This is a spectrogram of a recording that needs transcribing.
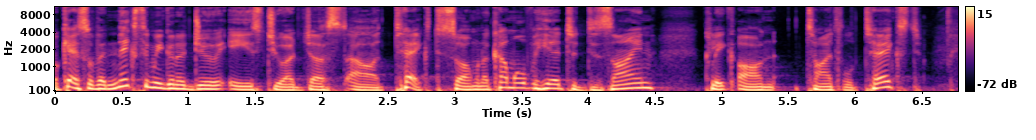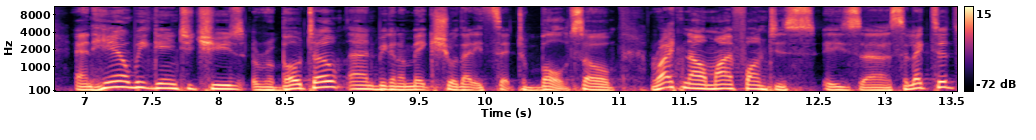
Okay, so the next thing we're going to do is to adjust our text. So I'm going to come over here to design, click on title text, and here we're going to choose Roboto and we're going to make sure that it's set to bold. So right now my font is, is uh, selected,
